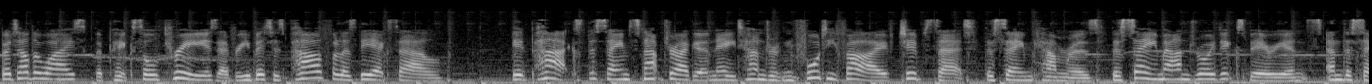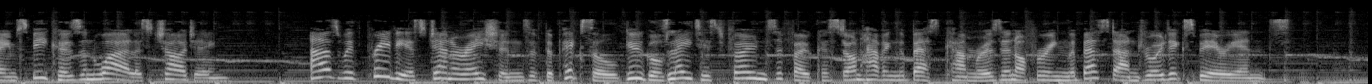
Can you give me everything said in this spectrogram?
But otherwise, the Pixel 3 is every bit as powerful as the XL. It packs the same Snapdragon 845 chipset, the same cameras, the same Android experience, and the same speakers and wireless charging. As with previous generations of the Pixel, Google's latest phones are focused on having the best cameras and offering the best Android experience.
